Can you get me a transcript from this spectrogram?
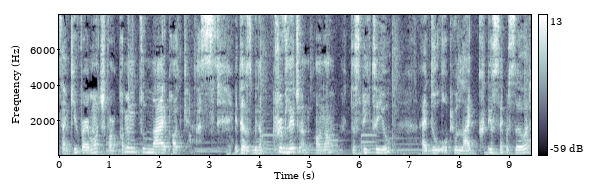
Thank you very much for coming to my podcast. It has been a privilege and honor to speak to you. I do hope you like this episode.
